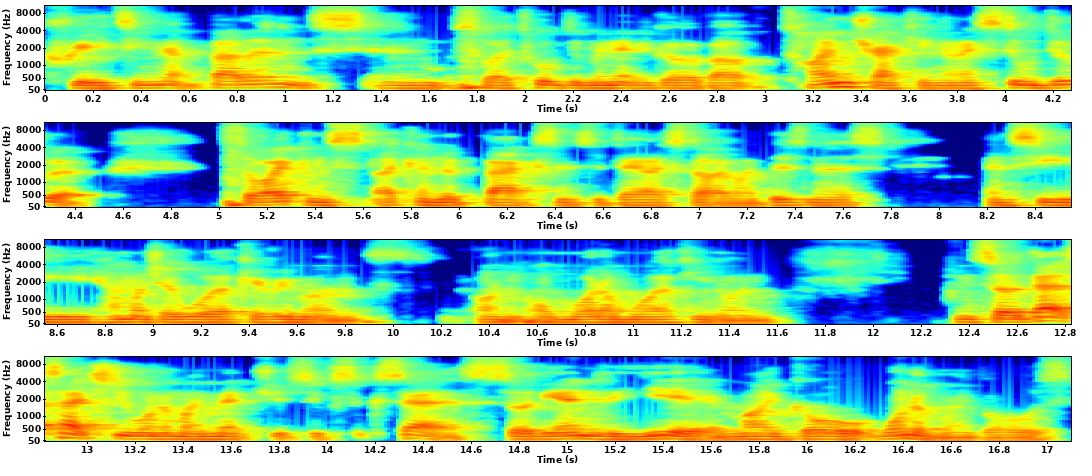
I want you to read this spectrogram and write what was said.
creating that balance and so i talked a minute ago about time tracking and i still do it so i can i can look back since the day i started my business and see how much I work every month on, on what I'm working on. And so that's actually one of my metrics of success. So at the end of the year, my goal, one of my goals,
